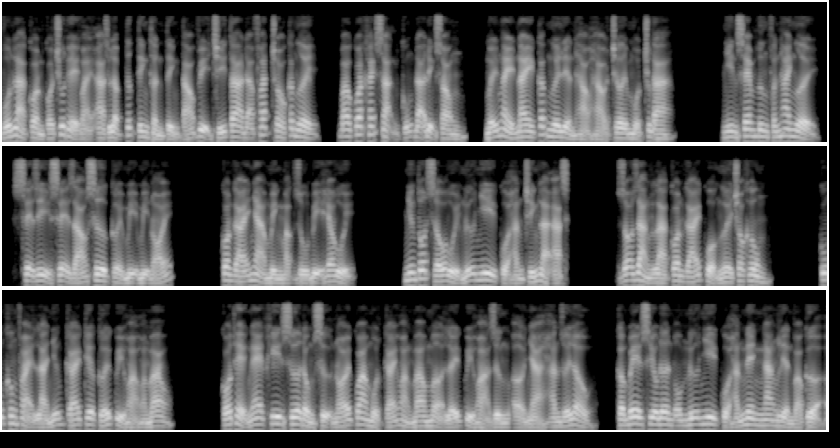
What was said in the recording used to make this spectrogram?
Vốn là còn có chút hệ vải ạt lập tức tinh thần tỉnh táo vị trí ta đã phát cho các ngươi, bao quát khách sạn cũng đã định xong, mấy ngày nay các ngươi liền hảo hảo chơi một chút ta. Nhìn xem hưng phấn hai người sệ dị sệ giáo sư cười mị mị nói, con gái nhà mình mặc dù bị heo ủi, nhưng tốt xấu ủi nữ nhi của hắn chính là as. Rõ ràng là con gái của ngươi cho không? Cũng không phải là những cái kia cưới quỷ hỏa hoàng bao có thể nghe khi xưa đồng sự nói qua một cái hoàng bao mở lấy quỷ hỏa rừng ở nhà hắn dưới lầu, cầm bê siêu đơn ôm nữ nhi của hắn nên ngang liền vào cửa.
